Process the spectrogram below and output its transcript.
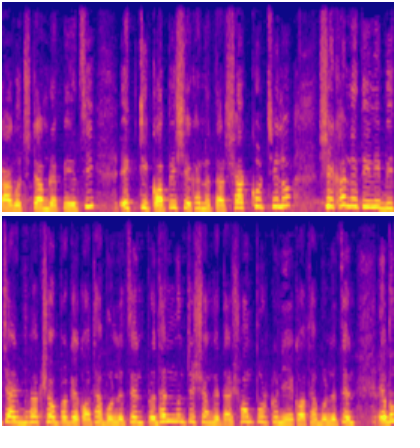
কাগজটা আমরা পেয়েছি একটি কপি সেখানে তার স্বাক্ষর ছিল। সেখানে তিনি বিচার বিভাগ সম্পর্কে কথা বলেছেন প্রধানমন্ত্রীর সঙ্গে তার সম্পর্ক নিয়ে কথা বলেছেন এবং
